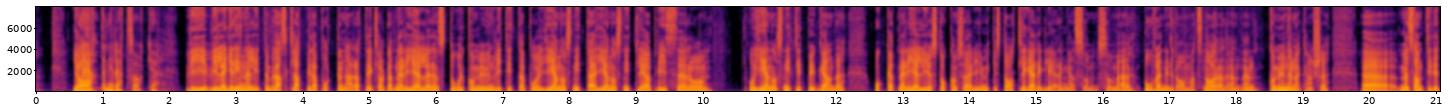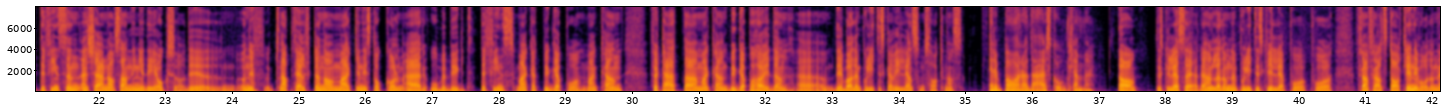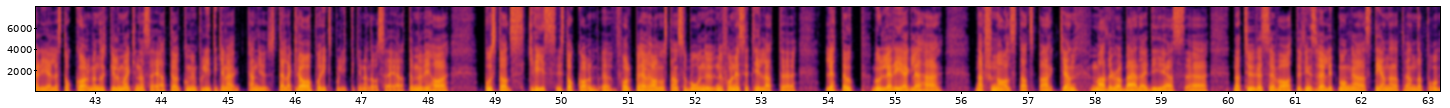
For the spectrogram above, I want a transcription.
Ja. Mäter ni rätt saker? Vi, vi lägger in en liten brasklapp i rapporten här att det är klart att när det gäller en stor kommun, vi tittar på genomsnitt här, genomsnittliga priser och, och genomsnittligt byggande. Och att när det gäller just Stockholm så är det ju mycket statliga regleringar som, som är boven i dramat snarare än, än kommunerna kanske. Eh, men samtidigt, det finns en, en kärna av sanning i det också. Det är ungefär, knappt hälften av marken i Stockholm är obebyggd. Det finns mark att bygga på. Man kan förtäta, man kan bygga på höjden. Eh, det är bara den politiska viljan som saknas. Är det bara där skon klämmer? Ja, det skulle jag säga. Det handlade om en politisk vilja på, på framförallt statlig nivå då när det gäller Stockholm. Men då skulle man kunna säga att ja, kommunpolitikerna kan ju ställa krav på rikspolitikerna då och säga att men vi har bostadskris i Stockholm. Eh, folk behöver ha någonstans att bo. Nu, nu får ni se till att eh, lätta upp bullerregler här. Nationalstadsparken, Mother of Bad Ideas, eh, naturreservat. Det finns väldigt många stenar att vända på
